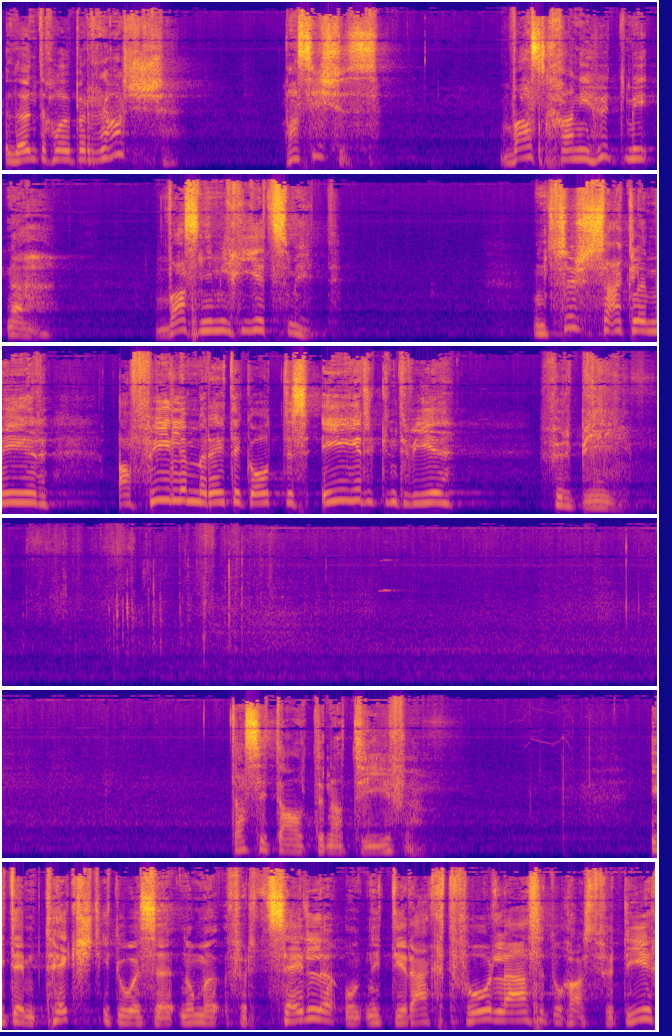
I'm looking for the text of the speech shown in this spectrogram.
lasst dich überraschen. Was ist es? Was kann ich heute mitnehmen? Was nehme ich jetzt mit? Und sonst sagen wir an vielem Reden Gottes irgendwie vorbei. Das sind die Alternativen. In dem Text, ich tue es nur erzählen und nicht direkt vorlesen, du kannst es für dich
